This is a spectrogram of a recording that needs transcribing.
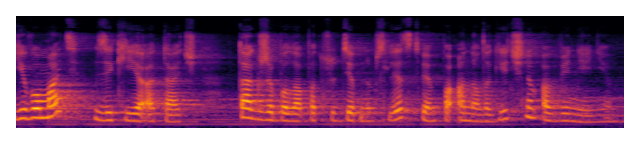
Его мать, Зикия Атач, также была под судебным следствием по аналогичным обвинениям.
